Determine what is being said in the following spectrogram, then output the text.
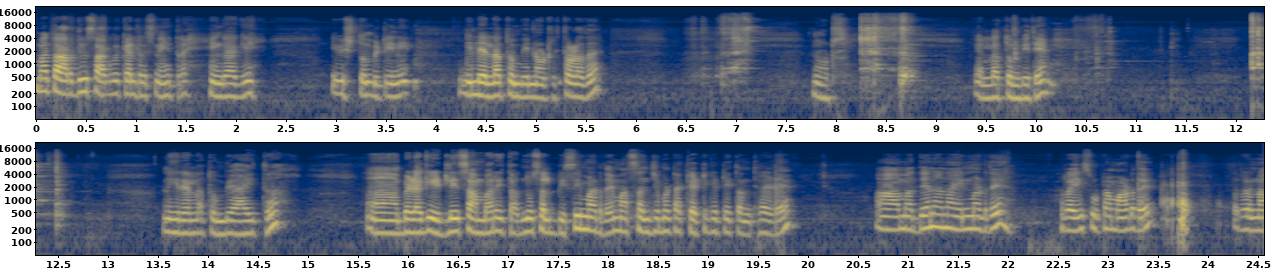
ಮತ್ತು ಆರು ದಿವಸ ಆಗ್ಬೇಕಲ್ರಿ ಸ್ನೇಹಿತರೆ. ಹೀಗಾಗಿ ಇವಿಷ್ಟು ತುಂಬಿಟ್ಟೀನಿ. ಇಲ್ಲೆಲ್ಲ ತುಂಬಿ ನೋಡ್ರಿ ತೊಳೆದು. ನೋಡ್ರಿ. ಎಲ್ಲ ತುಂಬಿದೆ. ನೀರೆಲ್ಲ ತುಂಬಿ ಆಯಿತು. ಬೆಳಗ್ಗೆ ಇಡ್ಲಿ ಸಾಂಬಾರು ಇತ್ತು. ಅದನ್ನೂ ಸ್ವಲ್ಪ ಬಿಸಿ ಮಾಡಿದೆ. ಮತ್ತು ಸಂಜೆ ಮಟ್ಟ ಕೆಟ್ಟ ಕೆಟ್ಟಿತ್ತು ಅಂತ ಹೇಳಿ. ಮಧ್ಯಾಹ್ನ ನಾ ಏನು ಮಾಡಿದೆ? ರೈಸ್ ಊಟ ಮಾಡಿದೆ. ನಾ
